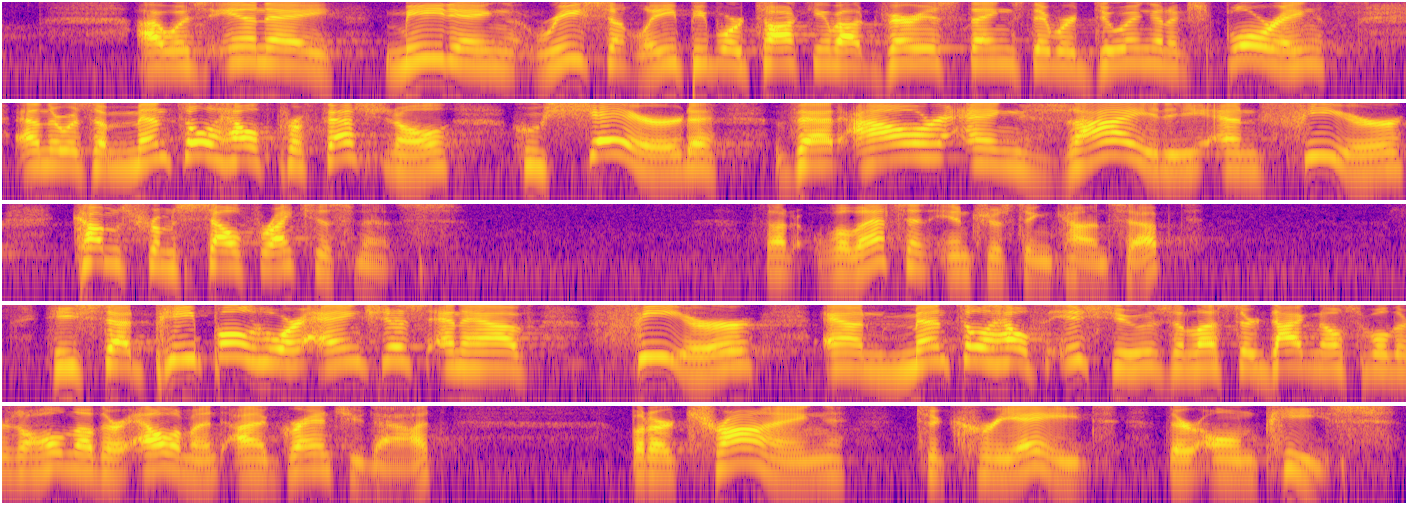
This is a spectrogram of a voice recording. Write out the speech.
I was in a meeting recently. People were talking about various things they were doing and exploring. And there was a mental health professional who shared that our anxiety and fear comes from self righteousness thought, well, that's an interesting concept. He said, people who are anxious and have fear and mental health issues, unless they're diagnosable, there's a whole other element, I grant you that, but are trying to create their own peace.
